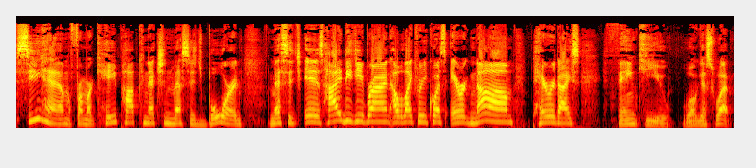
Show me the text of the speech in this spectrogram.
Seaham from our K-pop connection message board. Message is, Hi DJ Brian, I would like to request Eric Nam, Paradise. Thank you. Well, guess what?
